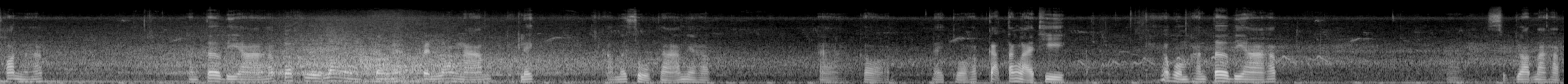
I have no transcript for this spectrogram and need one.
ช่อนนะครับ Hunter BR ครับก็คือร่องตรงนี้เป็นร่องน้ำเล็กเอามาสูบน้ำเนี่ยครับ อ่าก็ได้ตัวครับกัดตั้งหลายทีครับผม Hunter BR ครับอ่าสุดยอดมากครับ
